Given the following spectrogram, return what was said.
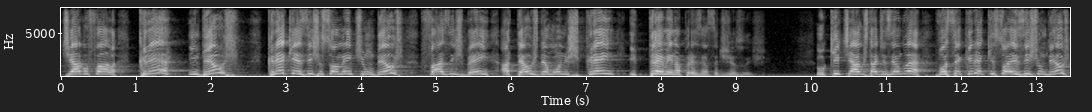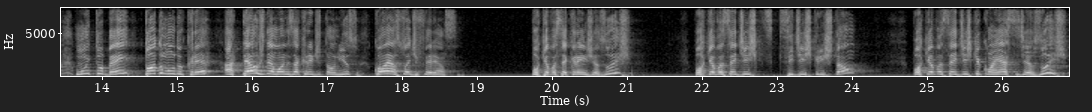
Tiago fala: crê em Deus, crê que existe somente um Deus, fazes bem, até os demônios creem e tremem na presença de Jesus. O que Tiago está dizendo é: você crê que só existe um Deus? Muito bem, todo mundo crê, até os demônios acreditam nisso. Qual é a sua diferença? Porque você crê em Jesus? Porque você diz, se diz cristão? Porque você diz que conhece Jesus?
